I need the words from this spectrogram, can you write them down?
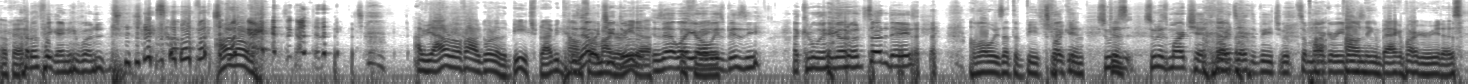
okay, I don't think anyone drinks a whole bunch I of don't know. margaritas to go to the beach. I mean, I don't know if I would go to the beach, but I'd be down Is that for a what you do? margarita. Is that why you're always busy? I can only hang out on Sundays. I'm always at the beach Fucking soon just- as soon as March hit, Mark's at the beach with some margaritas. pounding back margaritas.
